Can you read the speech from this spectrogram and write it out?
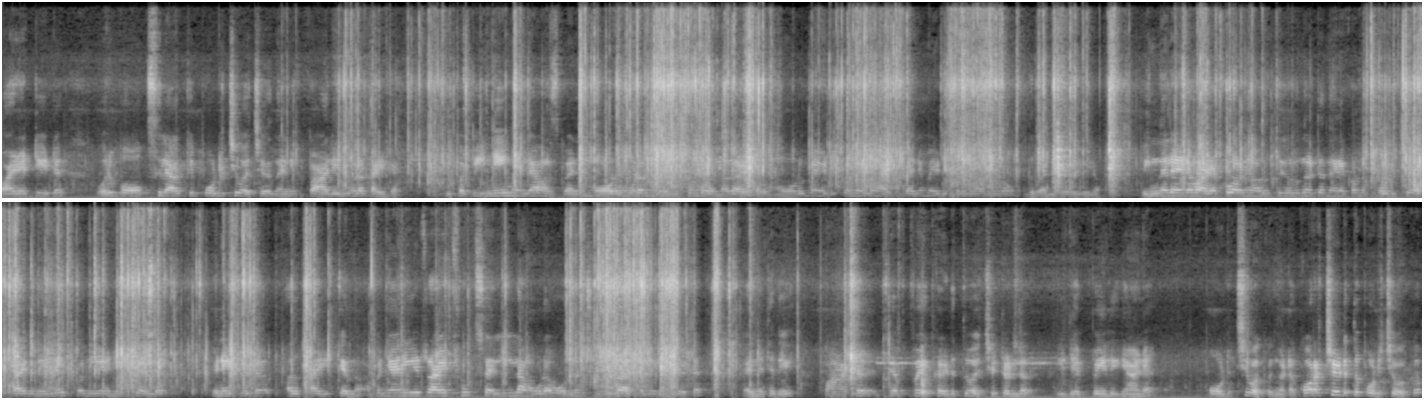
വഴറ്റിയിട്ട് ഒരു ബോക്സിലാക്കി പൊടിച്ച് വെച്ചതെന്ന് എനിക്ക് പാലിന്റെ കൂടെ കഴിക്കാം ഇപ്പം പിന്നെയും എന്റെ ഹസ്ബൻഡും മോളും കൂടെ മേടിച്ചുകൊണ്ട് വന്നതായിട്ടോ മോളും മേടിച്ചുകൊണ്ട് വന്നു ഹസ്ബൻഡും മേടിച്ചുകൊണ്ട് വന്നു. ഇത് കണ്ടു ഒരു കിലോ ഇന്നലെ എന്റെ വഴക്ക് പറഞ്ഞു അത് തീർന്നിട്ട് നിനക്കൊന്ന് പൊടിച്ച് വെക്കായിരുന്നില്ലേ? ഇപ്പം നീ എണീറ്റല്ലേ? എണീറ്റിട്ട് അത് കഴിക്കുന്നു. അപ്പം ഞാൻ ഈ ഡ്രൈ ഫ്രൂട്ട്സ് എല്ലാം കൂടെ ഒന്ന് ചൂടാക്കാൻ എണീറ്റിട്ട് എന്നിട്ട് ഇതേ പാട്ട് ഡപ്പയൊക്കെ എടുത്ത് വെച്ചിട്ടുണ്ട്. ഈ ഡപ്പയിൽ ഞാൻ പൊടിച്ച് വെക്കും കേട്ടോ. കുറച്ചെടുത്ത് പൊടിച്ച് വെക്കും.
